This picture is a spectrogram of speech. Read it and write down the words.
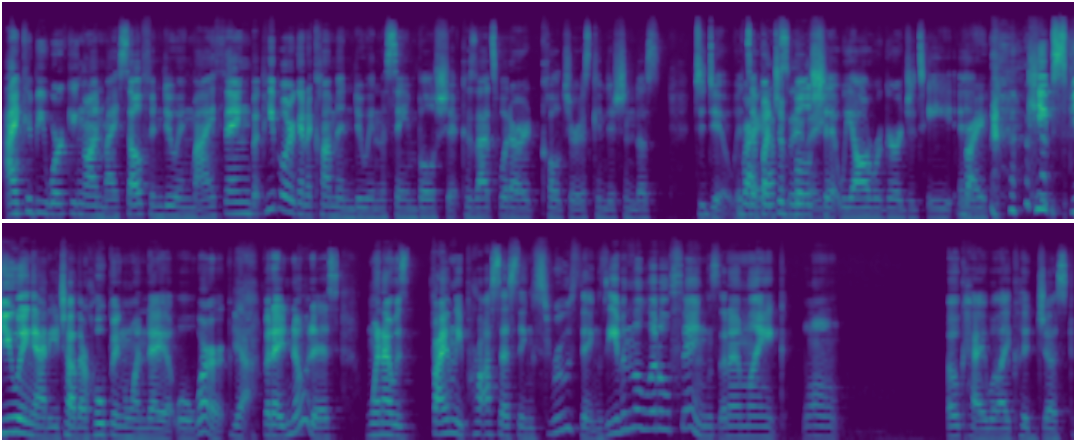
i could be working on myself and doing my thing but people are going to come in doing the same bullshit because that's what our culture has conditioned us to do it's a bunch absolutely. of bullshit we all regurgitate and Right. keep spewing at each other hoping one day it will work Yeah. but i noticed when i was finally processing through things even the little things that i'm like well okay, well, I could just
